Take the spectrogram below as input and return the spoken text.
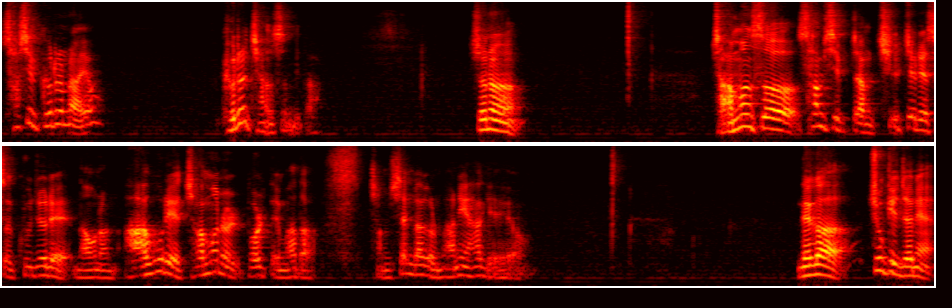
사실 그러나요? 그렇지 않습니다. 저는 잠언서 30장 7절에서 9절에 나오는 아굴의 잠언을 볼 때마다 참 생각을 많이 하게 해요. 내가 죽기 전에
